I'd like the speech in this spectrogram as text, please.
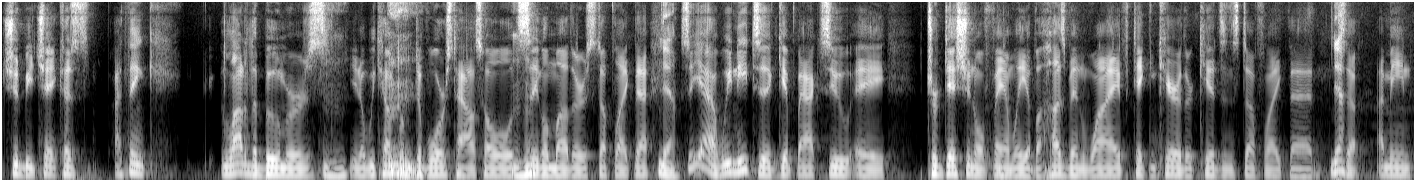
should be changed because I think a lot of the boomers, Mm-hmm. you know, we come from divorced households, single mothers, stuff like that. Yeah. So yeah, we need to get back to a traditional family of a husband, wife, taking care of their kids and stuff like that. Yeah. So I mean,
